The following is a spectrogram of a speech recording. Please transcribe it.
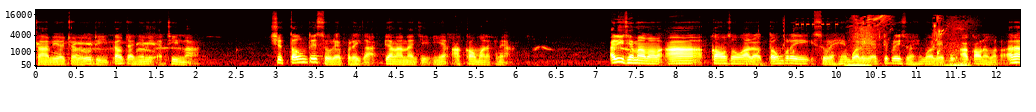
စပြီးတော့ကျွန်တော်တို့ဒီတောက်ကြညနေအထိမှာ83ဆိုတဲ့ break ကပြန်လာနိုင်ကြည့်ရင်အကောင်းပါလေခင်ဗျာ။ အဲ့ဒီထဲမှာမှအားအကောင်းဆုံးကတော့3 break ဆိုတဲ့ဟင်းပွဲလေးရဲ့1 break ဆိုတဲ့ဟင်းပွဲလေးပိုအားကောင်းတယ်ပေါ့နော်အဲ့ဒါ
